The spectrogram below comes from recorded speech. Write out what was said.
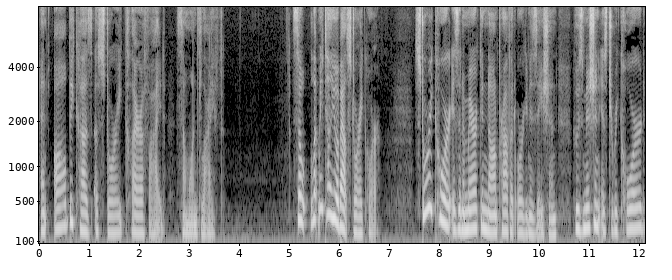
and all because a story clarified someone's life. So let me tell you about StoryCorps. StoryCorps is an American nonprofit organization whose mission is to record,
